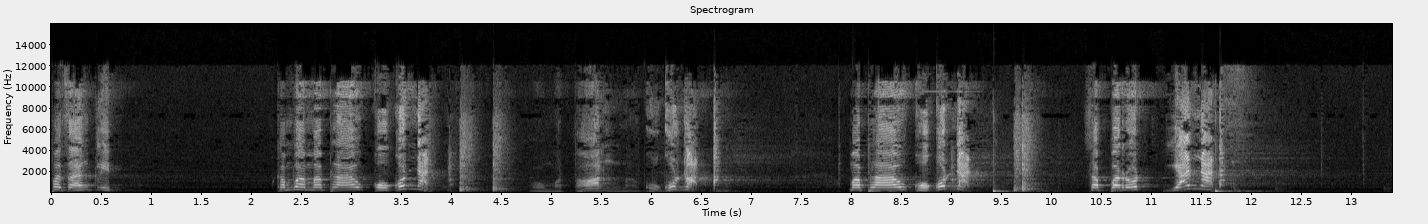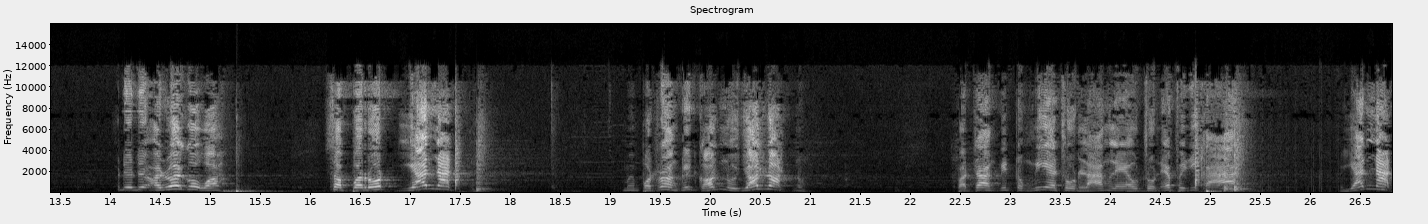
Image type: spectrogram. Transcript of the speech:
ภาษาอังกฤษคำว่ามะพร้าวโกโก้นัทโอ้มาต้านโคโคนัท มะพร้าวโกโก้นัทสับปะรดยานัทเดี๋ยวเดี๋ยวอะไรก็วะสับปะรดยานัทมันภาษางกฤษกันหนูยันนัดภาษาอังกฤษตรงนี้ยส่วนล้างแล้วส่วนแอฟริกายานัท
